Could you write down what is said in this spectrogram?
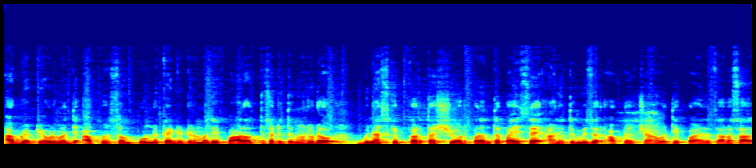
अपडेट एवढ्यामध्ये आपण संपूर्ण काय डिटेलमध्ये पाहणार आहोत. त्यासाठी तुम्हाला व्हिडिओ बिना स्किप करता शेवटपर्यंत पाहिजे आहे. आणि तुम्ही जर आपल्या चॅनलवरती पाहायचं चाल असाल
